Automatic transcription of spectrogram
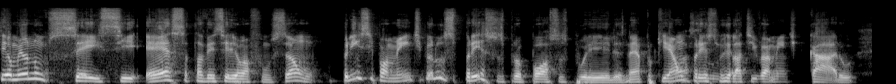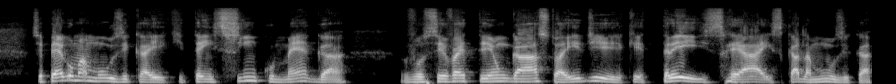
Então, eu não sei se essa talvez seria uma função, principalmente pelos preços propostos por eles, né? Porque é um ah, preço sim. relativamente caro. Você pega uma música aí que tem 5 mega, você vai ter um gasto aí de que três reais cada música.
